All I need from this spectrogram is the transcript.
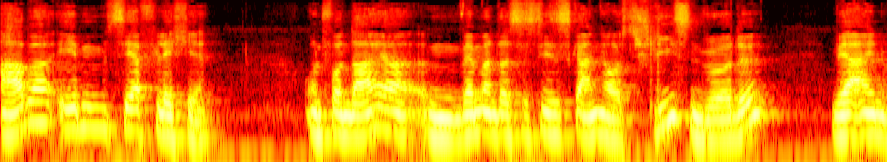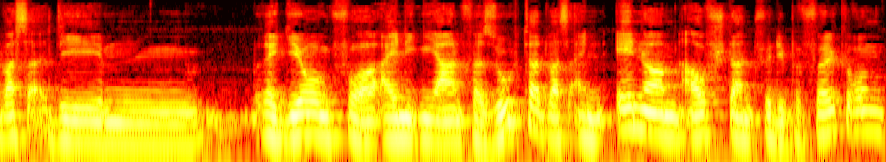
aber eben sehr Fläche. Und von daher, ähm, wenn man das, dieses Krankenhaus schließen würde, wäre ein, was die ähm, Regierung vor einigen Jahren versucht hat, was einen enormen Aufstand für die Bevölkerung,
